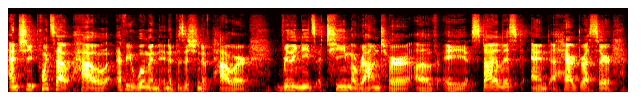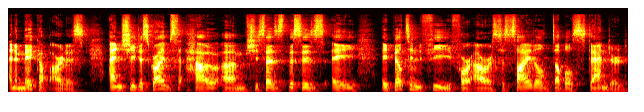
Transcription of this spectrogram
And she points out how every woman in a position of power really needs a team around her of a stylist and a hairdresser and a makeup artist. And she describes how um, she says this is a a built-in fee for our societal double standard.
